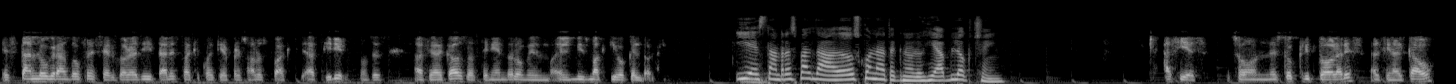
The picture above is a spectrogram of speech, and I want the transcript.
están logrando ofrecer dólares digitales para que cualquier persona los pueda adquirir. Entonces, al fin y al cabo estás teniendo lo mismo, el mismo activo que el dólar. Y están respaldados con la tecnología blockchain. Así es son estos criptodólares al fin y al cabo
